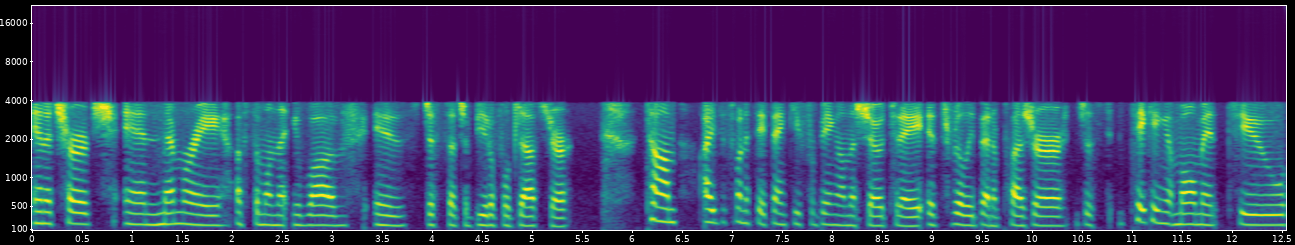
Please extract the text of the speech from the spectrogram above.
in a church in memory of someone that you love is just such a beautiful gesture. Tom, I just want to say thank you for being on the show today. It's really been a pleasure just taking a moment to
